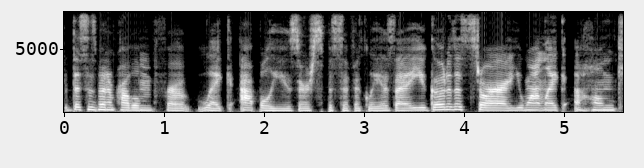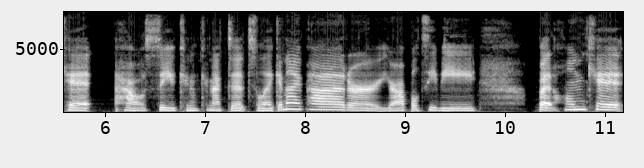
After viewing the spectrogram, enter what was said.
this has been a problem for like Apple users specifically is that you go to the store, you want like a HomeKit house so you can connect it to like an iPad or your Apple TV, but HomeKit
